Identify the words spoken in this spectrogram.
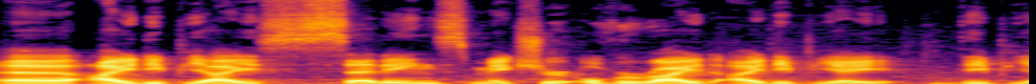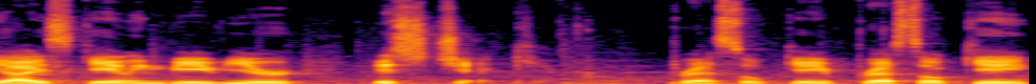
uh, high DPI settings, make sure override IDPI DPI scaling behavior is check. Press OK, press OK.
